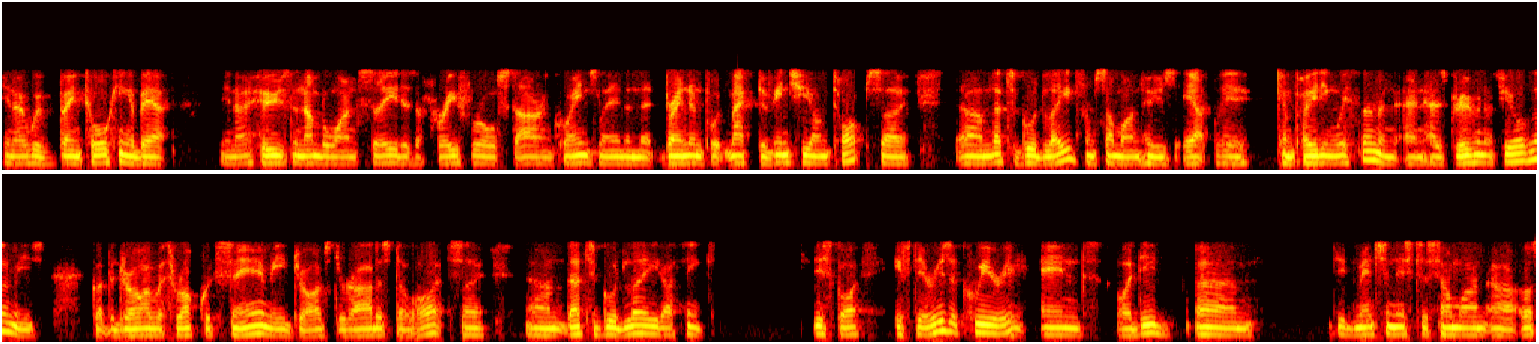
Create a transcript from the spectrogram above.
you know we've been talking about you know, who's the number one seed as a free for all star in Queensland, and that Brendan put Mac Da Vinci on top. So um, that's a good lead from someone who's out there competing with them and, and has driven a few of them. He's got the drive with Rock with Sam. He drives Dorada's Delight. So um, that's a good lead. I think this guy, if there is a query, and I did um, did mention this to someone, uh, it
